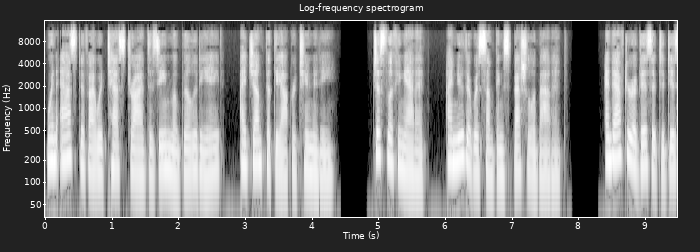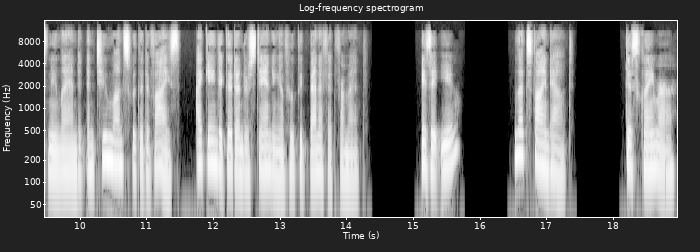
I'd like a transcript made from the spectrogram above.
When asked if I would test drive the Zeen Mobility Aid, I jumped at the opportunity. Just looking at it, I knew there was something special about it. And after a visit to Disneyland and two months with the device, I gained a good understanding of who could benefit from it. Is it you? Let's find out. Disclaimer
